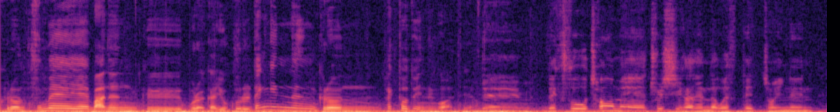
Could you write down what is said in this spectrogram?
그런 구매에 많은 그 뭐랄까 욕구를 땡기는 그런 팩터도 있는 것 같아요. 네, 넥소 처음에 출시가 된다고 했을 때 저희는 이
